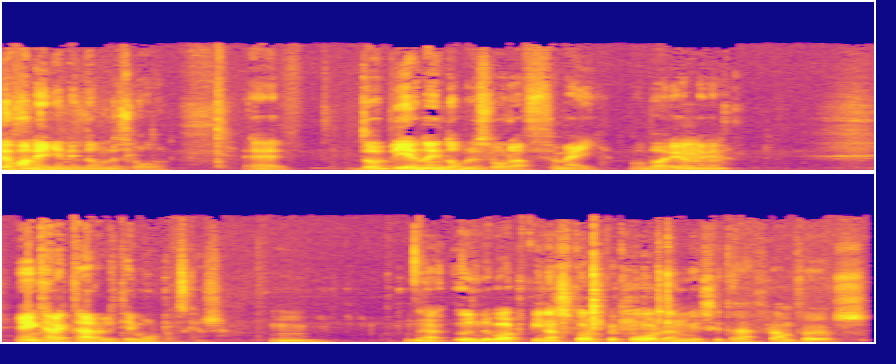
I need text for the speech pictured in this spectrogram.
Jag har en egen Indominus-låda. Eh, då blir det en Indominus-låda för mig att börja Mm. med. En karaktär och lite Immortals kanske. Mm. Den här underbart fina skorpekorden vi sitter här framför oss.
